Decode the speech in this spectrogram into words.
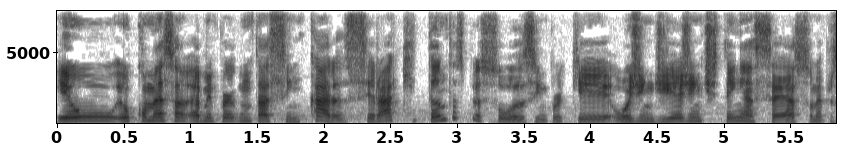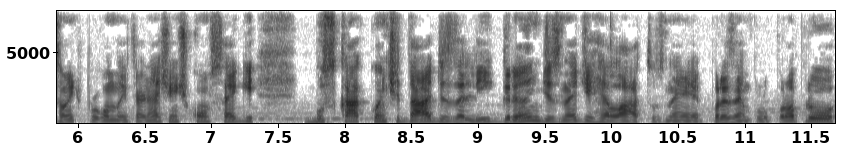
eu, eu começo a me perguntar assim, cara, será que tantas pessoas, assim, porque hoje em dia a gente tem acesso, né, principalmente por conta da internet, a gente consegue buscar quantidades ali grandes, né, de relatos, né, por exemplo, o próprio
